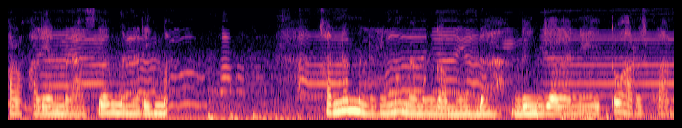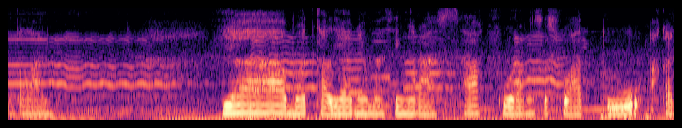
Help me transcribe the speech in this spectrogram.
kalau kalian berhasil menerima karena menerima memang gak mudah dan jalannya itu harus pelan-pelan ya buat kalian yang masih ngerasa kurang sesuatu akan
